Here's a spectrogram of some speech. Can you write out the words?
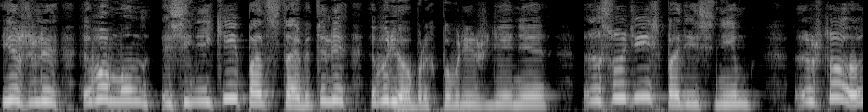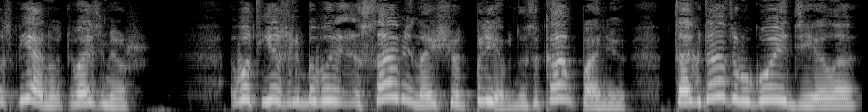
ежели вам он синяки подставит или в ребрах повреждения? Судись, поди с ним. Что с пьяну возьмешь? Вот ежели бы вы сами насчет плевны за компанию, тогда другое дело.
